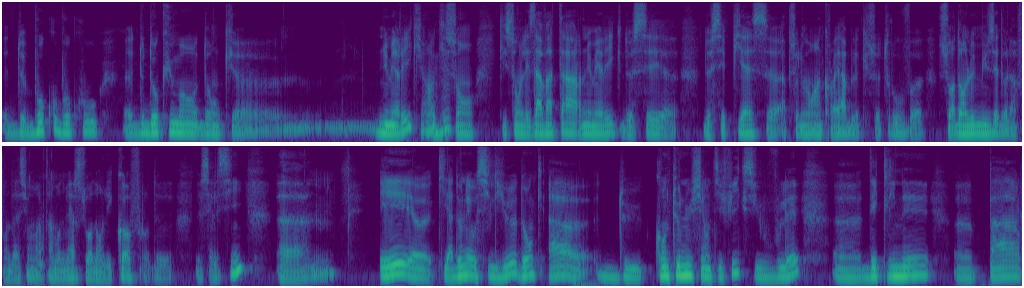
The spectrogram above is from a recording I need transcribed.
de beaucoup, beaucoup euh, de documents donc, euh, numériques, hein, qui, Mhm. sont, qui sont les avatars numériques de ces, euh, de ces pièces absolument incroyables qui se trouvent soit dans le musée de la Fondation Martin Baudemer, soit dans les coffres de, de celle-ci. Euh, et euh, qui a donné aussi lieu donc à euh, du contenu scientifique, si vous voulez, euh, décliné par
